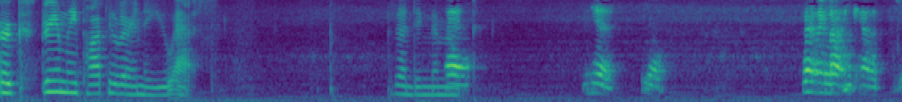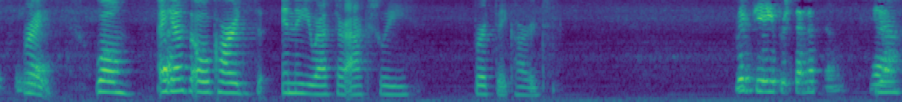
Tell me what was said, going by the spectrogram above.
or extremely popular in the U.S. Sending them out. yes, yes. Apparently not in Canada. Right. Well, I guess all cards in the U.S. are actually birthday cards. Fifty-eight percent of them. Yeah.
